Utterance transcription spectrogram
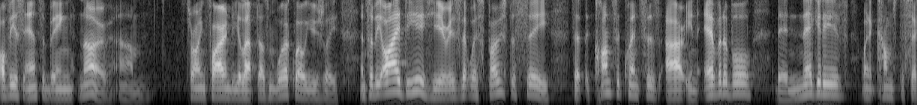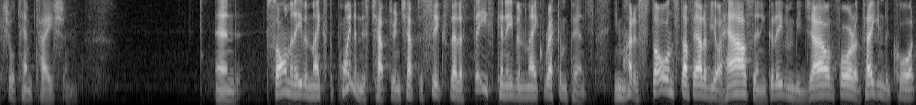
Obvious answer being no. Um, throwing fire into your lap doesn't work well usually. And so the idea here is that we're supposed to see that the consequences are inevitable, they're negative when it comes to sexual temptation. And Solomon even makes the point in this chapter, in chapter 6, that a thief can even make recompense. He might have stolen stuff out of your house and he could even be jailed for it or taken to court,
